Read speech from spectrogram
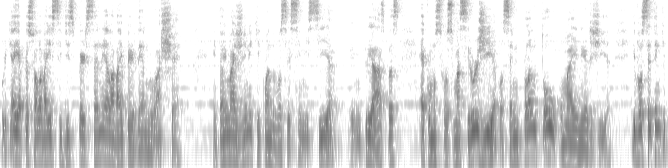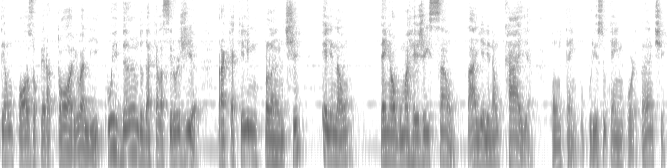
porque aí a pessoa ela vai se dispersando e ela vai perdendo o axé. Então imagine que quando você se inicia, entre aspas, é como se fosse uma cirurgia, você implantou uma energia e você tem que ter um pós-operatório ali cuidando daquela cirurgia para que aquele implante ele não tenha alguma rejeição, tá? E ele não caia com o tempo. Por isso que é importante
